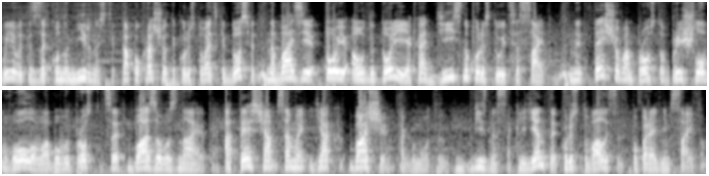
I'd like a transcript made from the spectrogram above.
виявити закономірності та покращувати користувацький досвід на базі тої аудиторії, яка дійсно користується сайтом. Не те, що вам просто прийшло в голову, або ви просто це базово знаєте, а те, що саме як ваші, так би мовити, бізнеса, клієнти користувалися попереднім сайтом.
